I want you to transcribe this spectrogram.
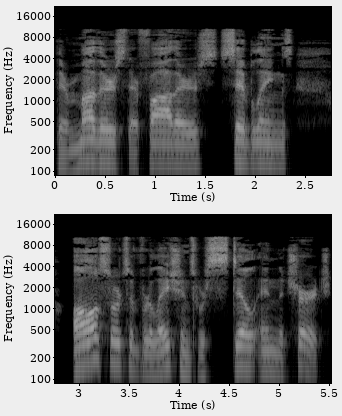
their mothers, their fathers, siblings, all sorts of relations were still in the church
